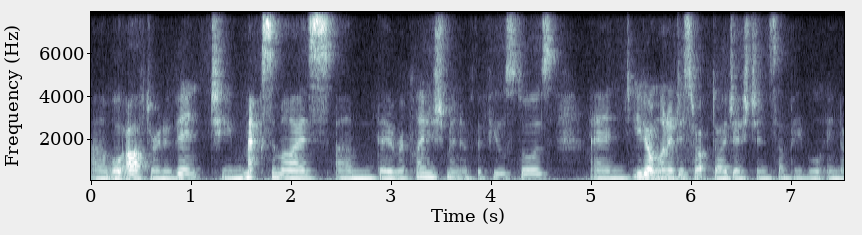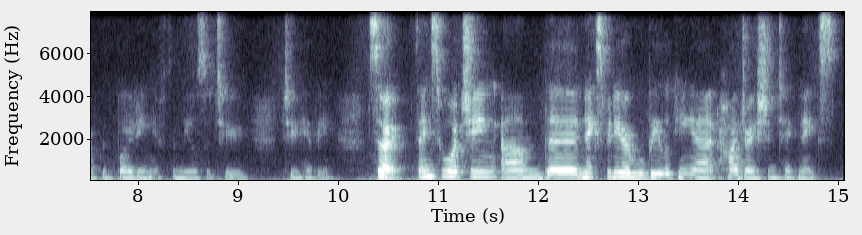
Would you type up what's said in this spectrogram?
uh, or after an event to maximize um, the replenishment of the fuel stores and you don't want to disrupt digestion some people end up with bloating if the meals are too too heavy so thanks for watching. Um, the next video will be looking at hydration techniques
